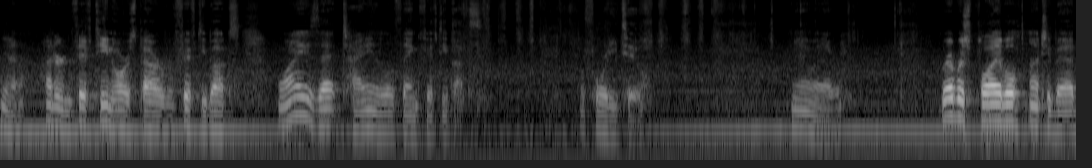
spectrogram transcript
you know 115 horsepower for 50 bucks. Why is that tiny little thing 50 bucks or 42? Yeah, whatever. Rubber's pliable, not too bad.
